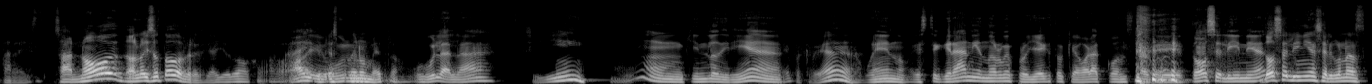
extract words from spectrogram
para esto. O sea, no, no lo hizo todo, pero sí ayudó. Como, ay, deberías poner un metro. Uh, la la. Sí, Mm, ¿Quién lo diría? eh, para que vea. Pero bueno, este gran y enorme proyecto que ahora consta de 12 líneas. 12 líneas y algunas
